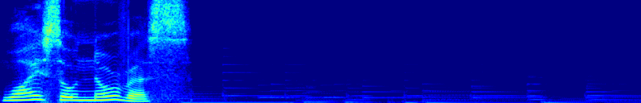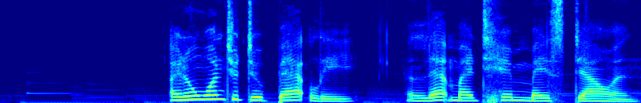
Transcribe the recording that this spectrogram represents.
Why so nervous? I don't want to do badly and let my teammates down.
